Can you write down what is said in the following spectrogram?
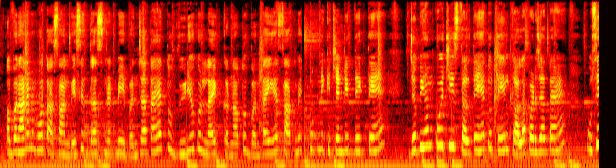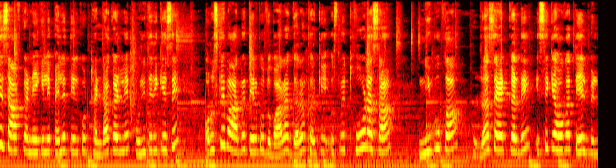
और बनाने में बहुत आसान भी है। सिर्फ़ दस मिनट में ये बन जाता है। तो वीडियो को लाइक करना तो बनता ही है। साथ में अपनी किचन टिप देखते हैं। जब भी हम कोई चीज़ तलते हैं तो तेल काला पड़ जाता है। उसे साफ़ करने के लिए पहले तेल को ठंडा कर लें पूरी तरीके से और उसके बाद में तेल को दोबारा गर्म करके उसमें थोड़ा सा नींबू का रस ऐड कर दें। इससे क्या होगा? तेल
